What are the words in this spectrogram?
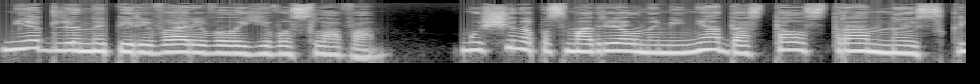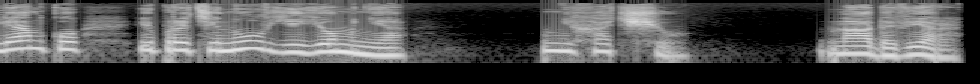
Медленно переваривала его слова. Мужчина посмотрел на меня, достал странную склянку и протянул ее мне. «Не хочу». «Надо, Вера.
